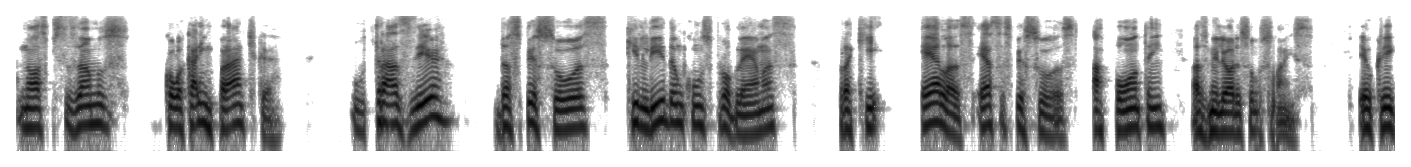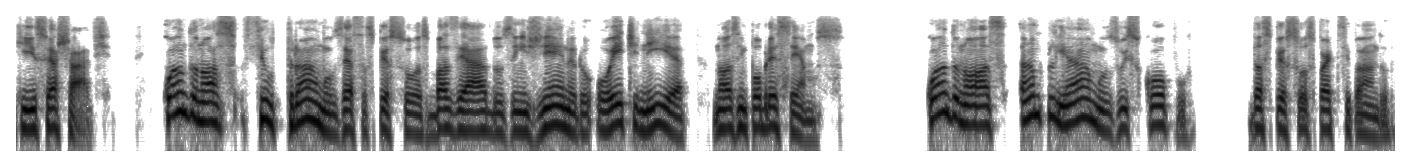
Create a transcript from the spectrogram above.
nós precisamos colocar em prática o trazer das pessoas que lidam com os problemas para que elas, essas pessoas, apontem as melhores soluções. Eu creio que isso é a chave. Quando nós filtramos essas pessoas baseados em gênero ou etnia, nós empobrecemos. Quando nós ampliamos o escopo das pessoas participando,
